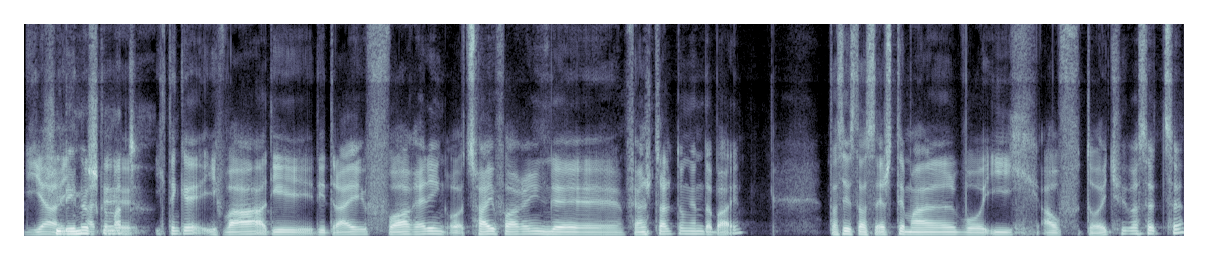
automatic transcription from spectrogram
ja, Chilenisch hatte, gemacht. Ich denke, ich war die, die drei vorherigen, oder zwei vorherigen Veranstaltungen dabei. Das ist das erste Mal, wo ich auf Deutsch übersetze.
